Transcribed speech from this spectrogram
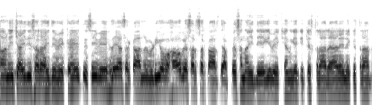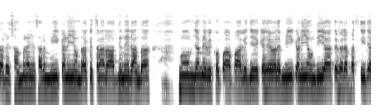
ਆਣੀ ਚਾਹੀਦੀ ਸਰ ਅਸੀਂ ਤੇ ਵੇਖਿਆ ਤੁਸੀਂ ਵੇਖ ਲਿਆ ਸਰਕਾਰ ਨੂੰ ਵੀਡੀਓ ਵਿਖਾਓਗੇ ਸਰ ਸਰਕਾਰ ਤੇ ਆਪੇ ਸੁਣਾਈ ਦੇਗੀ ਵੇਖਣਗੇ ਕਿ ਕਿਸ ਤਰ੍ਹਾਂ ਰਹਿ ਰਹੇ ਨੇ ਕਿਸ ਤਰ੍ਹਾਂ ਤੁਹਾਡੇ ਸਾਹਮਣੇ ਸਰ ਮੀਂਹ ਕਣੀ ਆਉਂਦਾ ਕਿਸ ਤਰ੍ਹਾਂ ਰਾਤ ਦਿਨੇ ਜਾਂਦਾ। ਮੋਮ ਜਮੇ ਵੇਖੋ ਪਾ ਪਾ ਕੇ ਜੇ ਕਿਸੇ ਵੇਲੇ ਮੀਂਹ ਕਣੀ ਆਉਂਦੀ ਆ ਤੇ ਫਿਰ ਬੱਤੀ ਦਾ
